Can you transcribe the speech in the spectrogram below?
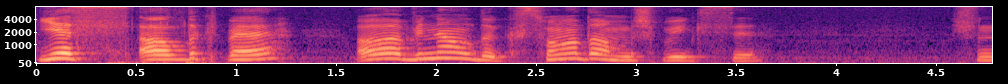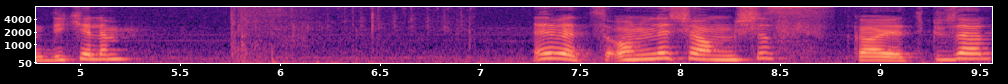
Yes aldık be. Aa win aldık. Son adammış bu ikisi. Şunu dikelim. Evet 10 leş almışız. Gayet güzel.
